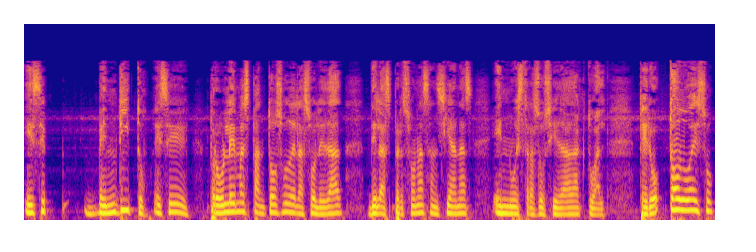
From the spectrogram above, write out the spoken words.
ese bendito, ese problema espantoso de la soledad de las personas ancianas en nuestra sociedad actual. Pero todo eso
